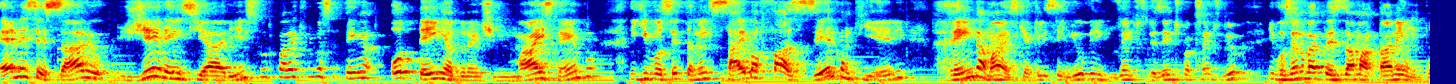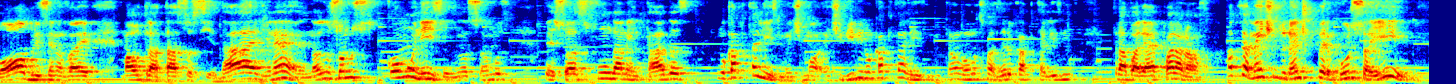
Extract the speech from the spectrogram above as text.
é necessário gerenciar isso para que você tenha o tenha durante mais tempo e que você também saiba fazer com que ele renda mais, que aquele 100 mil vem 200, 300, 400 mil e você não vai precisar matar nenhum pobre, você não vai maltratar a sociedade, né? Nós não somos comunistas, nós somos pessoas fundamentadas no capitalismo, a gente, a gente vive no capitalismo, então vamos fazer o capitalismo trabalhar para nós. Obviamente, durante o percurso aí,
